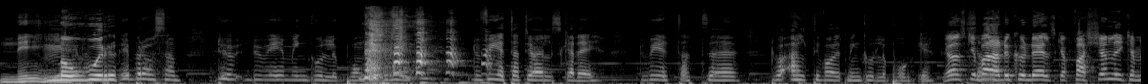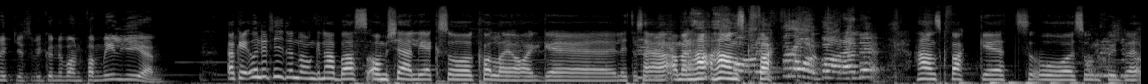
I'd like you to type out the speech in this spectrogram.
ni. Mor! Det är bra Sam. Du, du är min gullepomp. Du vet, du vet att jag älskar dig. Du vet att eh, du har alltid varit min gulleponke. Jag önskar Som- bara du kunde älska farsan lika mycket så vi kunde vara en familj igen. Okej, under tiden de gnabbas om kärlek så kollar jag eh, lite så här, ja men ha, handskfack, Frånvarande! handskfacket och solskyddet.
